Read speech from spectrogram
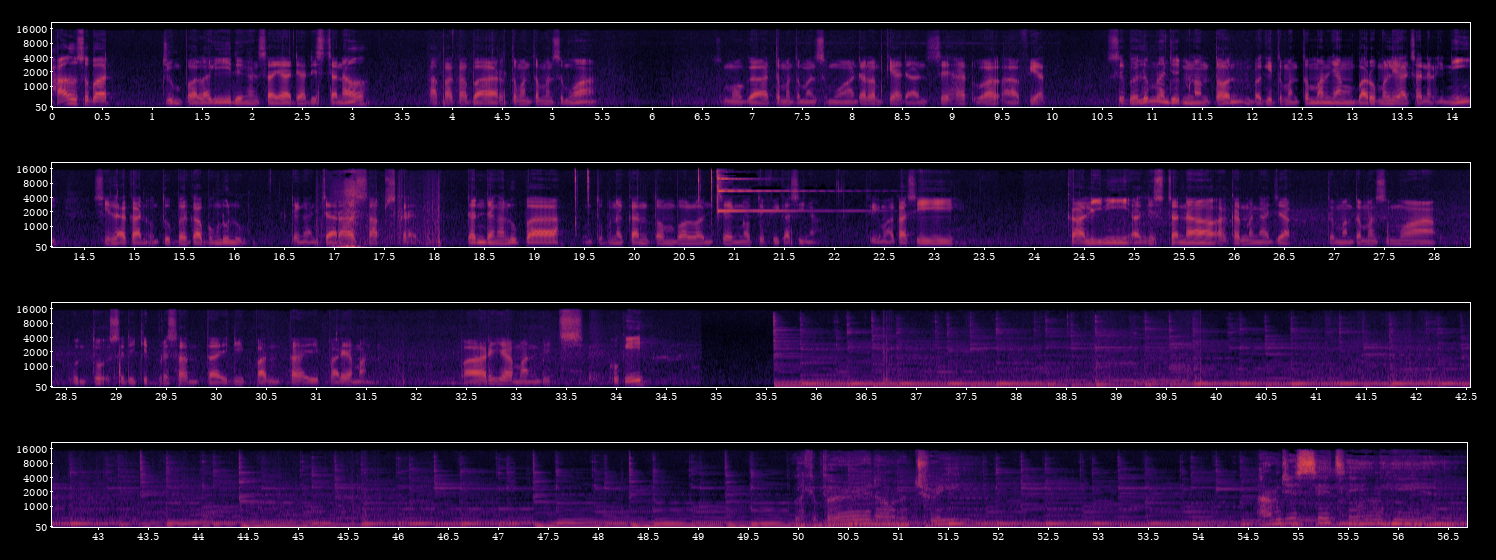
Halo sobat, jumpa lagi dengan saya di Adis Channel. Apa kabar teman-teman semua? Semoga teman-teman semua dalam keadaan sehat walafiat. Sebelum lanjut menonton, bagi teman-teman yang baru melihat channel ini, silakan untuk bergabung dulu dengan cara subscribe. Dan jangan lupa untuk menekan tombol lonceng notifikasinya. Terima kasih. Kali ini Adis Channel akan mengajak teman-teman semua untuk sedikit bersantai di pantai Pariaman. Pariaman Beach. Oke. I'm just sitting here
